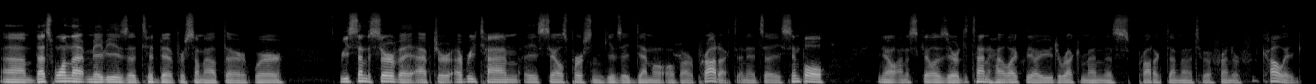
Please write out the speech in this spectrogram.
Um, that's one that maybe is a tidbit for some out there where we send a survey after every time a salesperson gives a demo of our product. And it's a simple, you know, on a scale of zero to 10, how likely are you to recommend this product demo to a friend or colleague?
